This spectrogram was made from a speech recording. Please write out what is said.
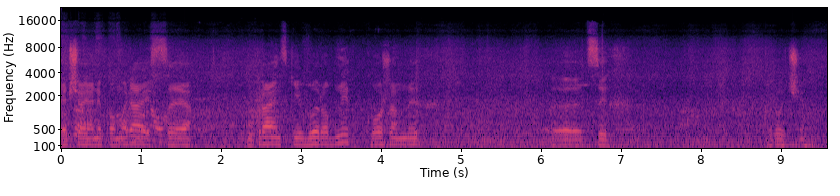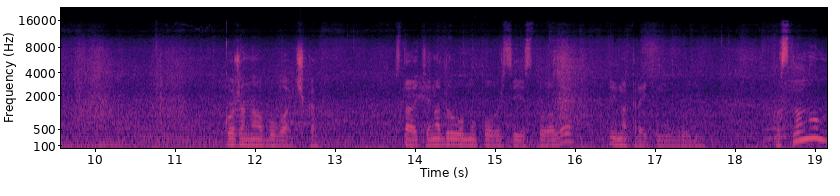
якщо я не помиляюсь, це український виробник кожаних е, цих коротше, кожана обувачка. Кстати, на другому поверсі є туалет і на третьому вроді. В основному,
